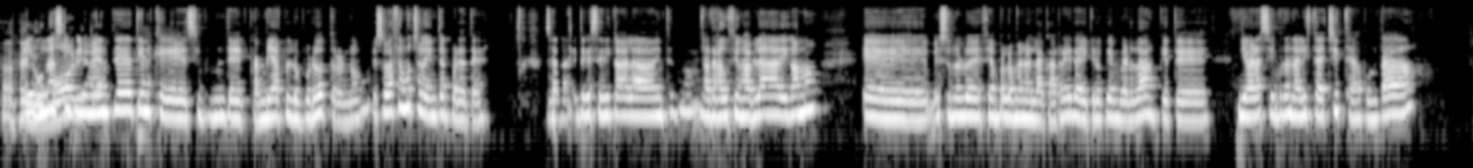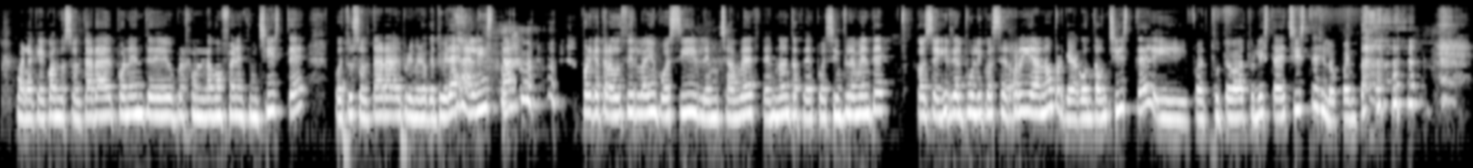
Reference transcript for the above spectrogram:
Algunos simplemente tienes que simplemente cambiarlo por otro, ¿no? Eso lo hace mucho los intérpretes. O sea, la gente que se dedica a la, traducción hablada, digamos, eh, eso no lo decían por lo menos en la carrera y creo que es verdad, que te, llevara siempre una lista de chistes apuntada para que cuando soltara el ponente, por ejemplo, en una conferencia un chiste, pues tú soltaras el primero que tuviera en la lista, porque traducirlo es imposible muchas veces, ¿no? Entonces, pues simplemente conseguir que el público se ría, ¿no? Porque ha contado un chiste y pues tú te vas a tu lista de chistes y lo cuentas.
